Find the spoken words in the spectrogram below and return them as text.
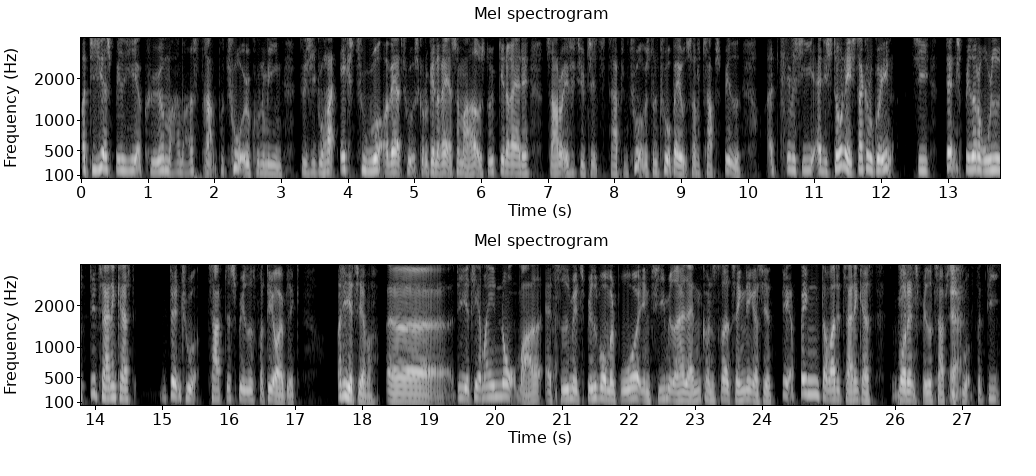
Og de her spil her kører meget, meget stramt på turøkonomien. Det vil sige, du har x ture, og hver tur skal du generere så meget, og hvis du ikke genererer det, så har du effektivt set tabt en tur. Hvis du er en tur bagud, så har du tabt spillet. Og det vil sige, at i Stone Age, der kan du gå ind sige, den spiller, der rullede, det er terningkast, den tur tabte spillet fra det øjeblik. Og det irriterer mig. Øh, det irriterer mig enormt meget at sidde med et spil, hvor man bruger en time eller halvanden koncentreret tænkning og siger, der, bing, der var det terningkast, hvor den spiller tabte sin Ja. tur, fordi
